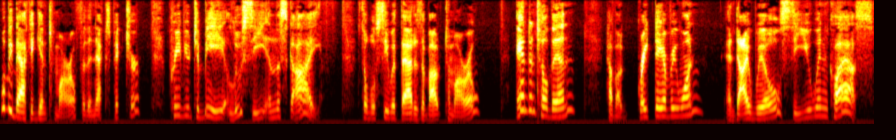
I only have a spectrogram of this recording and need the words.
We'll be back again tomorrow for the next picture previewed to be Lucy in the sky. So we'll see what that is about tomorrow. And until then, have a great day, everyone. And I will see you in class.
